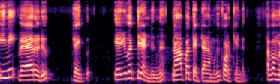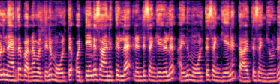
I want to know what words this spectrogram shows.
ഇനി വേറൊരു ടൈപ്പ്. എഴുപത്തിരണ്ടിൽ നിന്ന് നാൽപ്പത്തെട്ടാണ് നമുക്ക് കുറയ്ക്കേണ്ടത് അപ്പോൾ നമ്മൾ നേരത്തെ പറഞ്ഞ പോലെ തന്നെ മുകളിലത്തെ ഒറ്റേന്റെ സ്ഥാനത്തുള്ള രണ്ട് സംഖ്യകൾ അതിന് മുകളിലത്തെ സംഖ്യേനെ താഴത്തെ സംഖ്യ കൊണ്ട്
